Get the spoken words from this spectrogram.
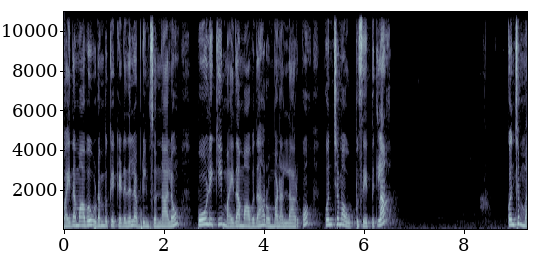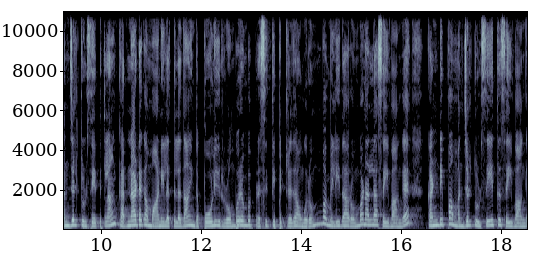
மைதா மாவு உடம்புக்கு கெடுதல் அப்படின்னு சொன்னாலும் போலிக்கு மைதா மாவு தான் ரொம்ப நல்லாயிருக்கும் கொஞ்சமாக உப்பு சேர்த்துக்கலாம். கொஞ்சம் மஞ்சள் தூள் சேர்த்துக்கலாம். கர்நாடகா மாநிலத்தில் தான் இந்த போலி ரொம்ப ரொம்ப பிரசித்தி பெற்றது. அவங்க ரொம்ப மெலிதாக ரொம்ப நல்லா செய்வாங்க. கண்டிப்பாக மஞ்சள் தூள் சேர்த்து செய்வாங்க.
